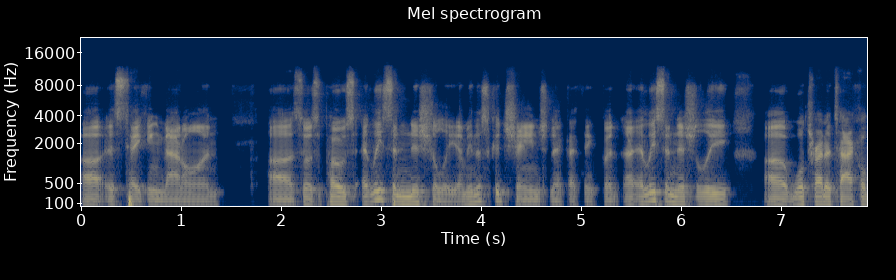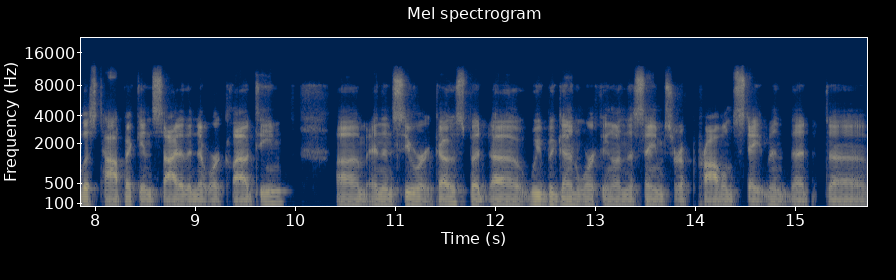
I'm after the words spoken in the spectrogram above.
uh, is taking that on. Uh, so I suppose at least initially, I mean, this could change, Nick, I think, but at least initially, we'll try to tackle this topic inside of the network cloud team um, and then see where it goes. But uh, we've begun working on the same sort of problem statement that uh,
